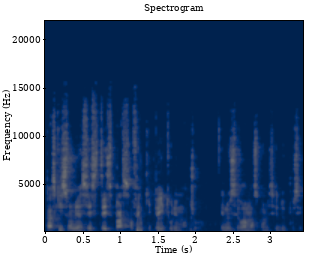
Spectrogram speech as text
parce qu'ils sont bien. C'est cet espace en fait qui paye tous les mois, tu vois. Et nous, c'est vraiment ce qu'on essaie de pousser.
